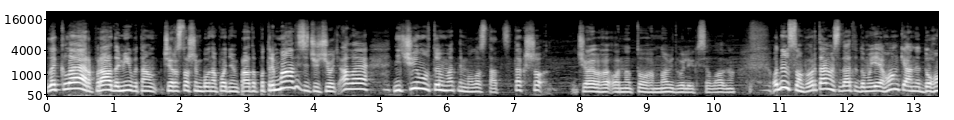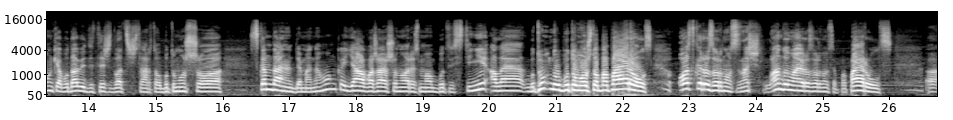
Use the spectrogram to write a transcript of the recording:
Леклер, правда, міг би там через те, що він був на подіумі, правда, потриматися чуть-чуть, але нічого йому в той момент не могло статися. Так що. Чого я на то гамно відволікся, ладно. Одним словом, повертаємося дати до моєї гонки, а не до гонки Абу-Дабі 2024-го, бо тому що скандальна для мене гонка. Я вважаю, що Норріс мав бути в стіні, але. Ну, бо тому що Папай Рулс. Оскар розвернувся, значить Ландо має розвернутися. Папай Рулс. Е,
